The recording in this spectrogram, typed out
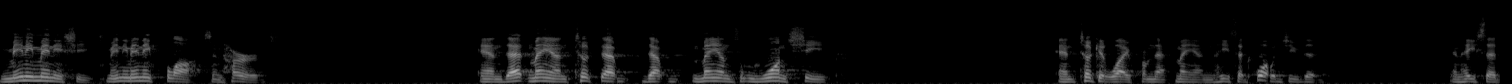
many, many sheep, many, many flocks and herds. And that man took that, that man's one sheep and took it away from that man. He said, What would you do? And he said,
